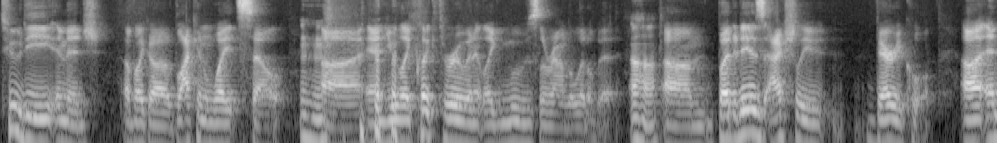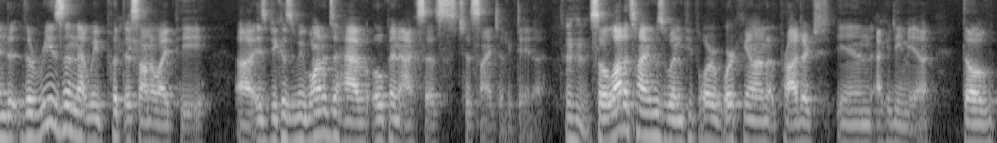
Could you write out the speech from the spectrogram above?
2D image of like a black and white cell, Mm-hmm. uh, and you like click through and it like moves around a little bit. Uh-huh. Um, but it is actually very cool. Uh, and the reason that we put this on OIP uh, is because we wanted to have open access to scientific data. So a lot of times when people are working on a project in academia, they'll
